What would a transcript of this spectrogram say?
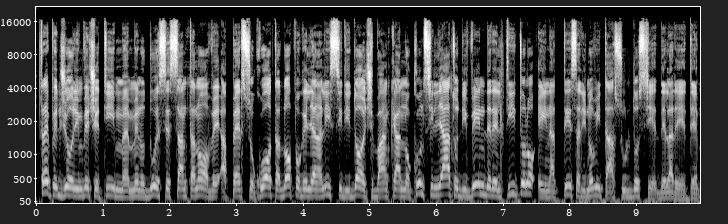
Tra i peggiori invece Team, meno 2,69, ha perso quota dopo che gli analisti di Deutsche Bank hanno consigliato di vendere il titolo e in attesa di novità sul dossier della rete.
